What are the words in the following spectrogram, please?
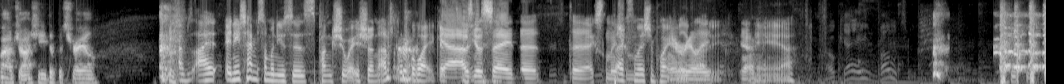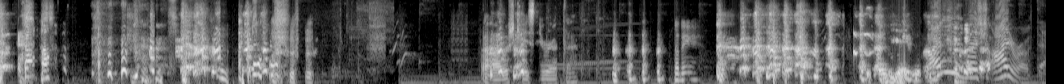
Wow, Joshy, the betrayal. I'm, I anytime someone uses punctuation, I don't know why. It gets, Yeah, I was gonna say the the the exclamation. exclamation point really. really- yeah. yeah, yeah. Okay, vote. Oh, I wish Casey wrote that. Funny. Why do you wish I wrote that?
